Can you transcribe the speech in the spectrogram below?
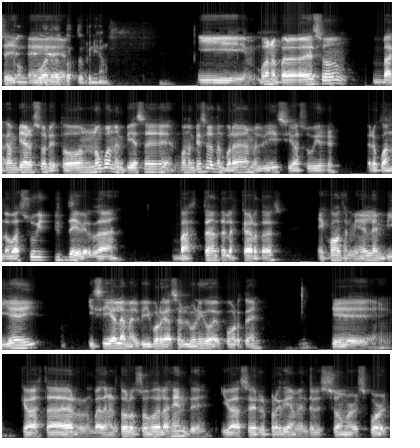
Sí, concuerdo eh, con tu opinión. Y bueno, pero eso va a cambiar sobre todo, no cuando empiece, cuando empiece la temporada de MLB sí va a subir, pero cuando va a subir de verdad bastante las cartas es cuando termine la NBA y siga la MLB porque va a ser el único deporte que, que va a estar, va a tener todos los ojos de la gente y va a ser prácticamente el summer sport.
